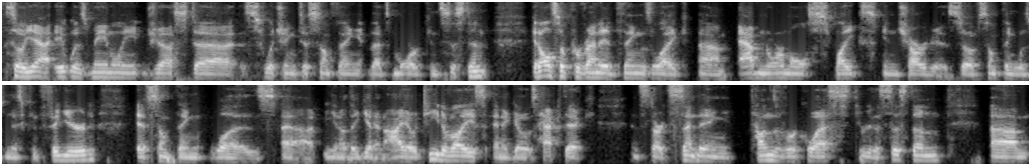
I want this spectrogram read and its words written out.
so yeah, it was mainly just uh, switching to something that's more consistent. It also prevented things like um, abnormal spikes in charges. So if something was misconfigured, if something was, uh, you know, they get an IoT device and it goes hectic and starts sending tons of requests through the system, um,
